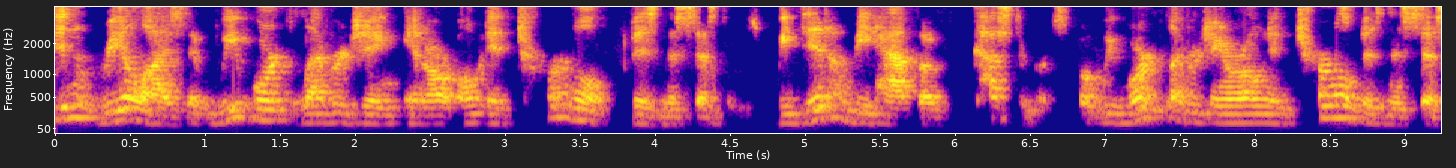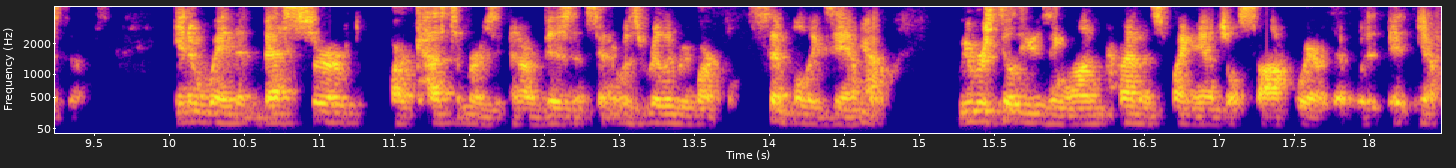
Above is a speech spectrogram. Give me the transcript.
didn't realize that we weren't leveraging in our own internal business systems. We did on behalf of customers, but we weren't leveraging our own internal business systems in a way that best served our customers and our business. And it was really remarkable. Simple example. Yeah we were still using on-premise financial software that was it, you know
